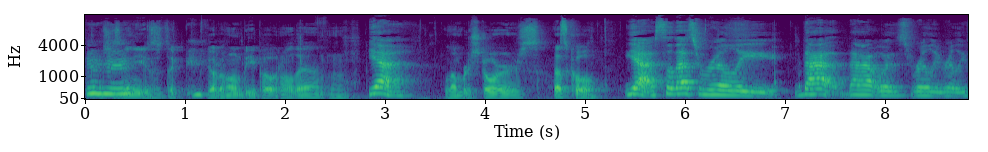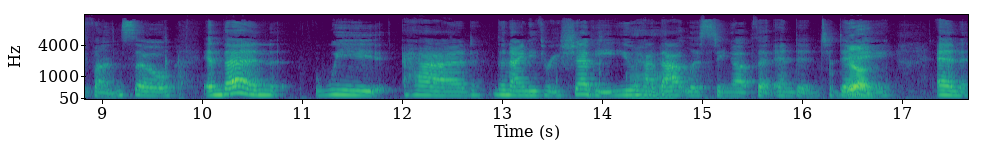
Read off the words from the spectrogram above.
Mm-hmm. She's gonna use it to go to Home Depot and all that, and yeah. lumber stores. That's cool. Yeah so that's really that that was really really fun. So and then we had the 93 chevy. You Mm-hmm. had that listing up that ended today. And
